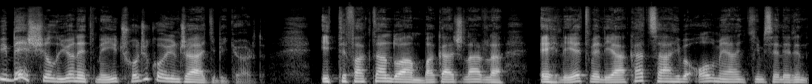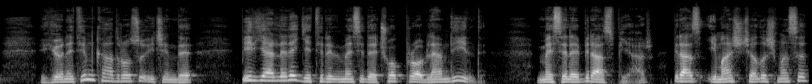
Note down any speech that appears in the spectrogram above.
bir beş yıl yönetmeyi çocuk oyuncağı gibi gördü. İttifaktan doğan bagajlarla ehliyet ve liyakat sahibi olmayan kimselerin yönetim kadrosu içinde bir yerlere getirilmesi de çok problem değildi. Mesele biraz PR, biraz imaj çalışması,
